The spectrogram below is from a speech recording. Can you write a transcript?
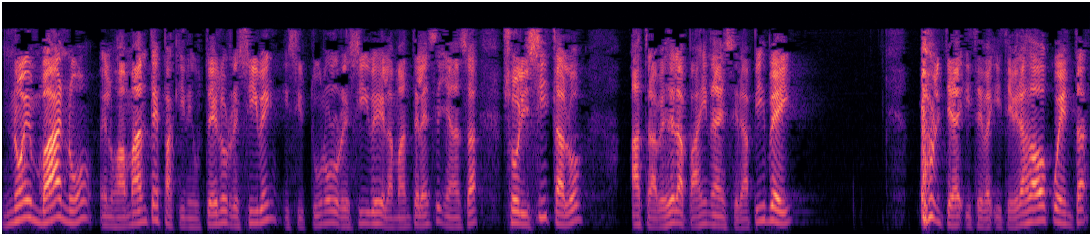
No en vano, en los amantes, para quienes ustedes lo reciben, y si tú no lo recibes, el amante de la enseñanza, solicítalo a través de la página de Serapis Bay, y te, y, y te hubieras dado cuenta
